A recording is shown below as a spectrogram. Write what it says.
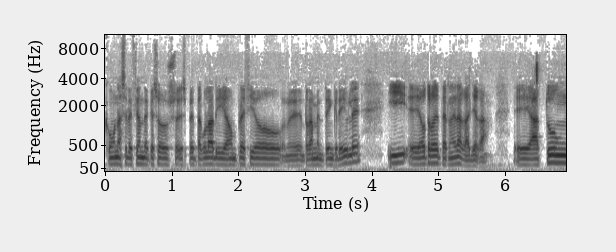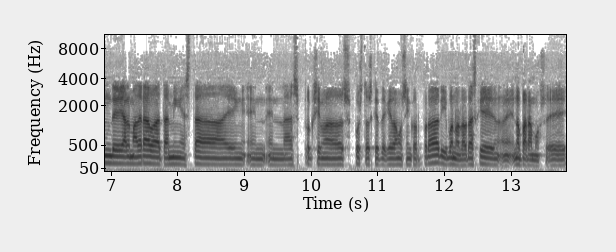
con una selección de quesos espectacular y a un precio realmente increíble, y otro de ternera gallega. Eh, atún de Almadraba también está en, en, en los próximos puestos que, que vamos a incorporar, y bueno, la verdad es que eh, no paramos. Eh,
